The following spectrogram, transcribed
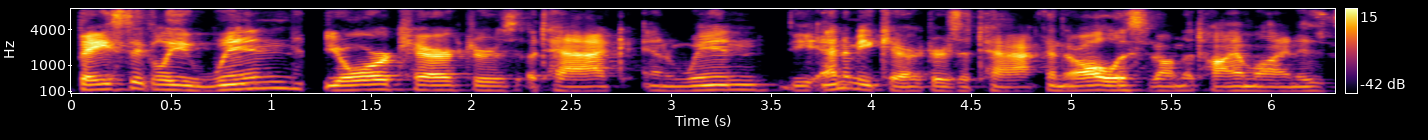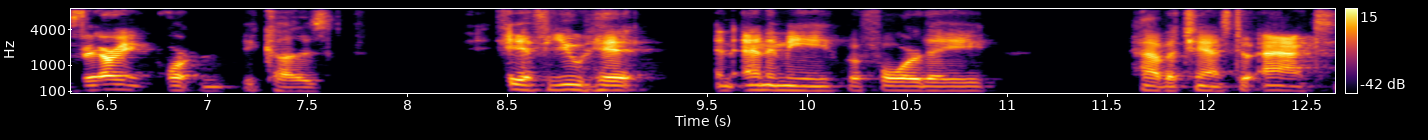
basically when your characters attack and when the enemy characters attack and they're all listed on the timeline is very important because if you hit an enemy before they have a chance to act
